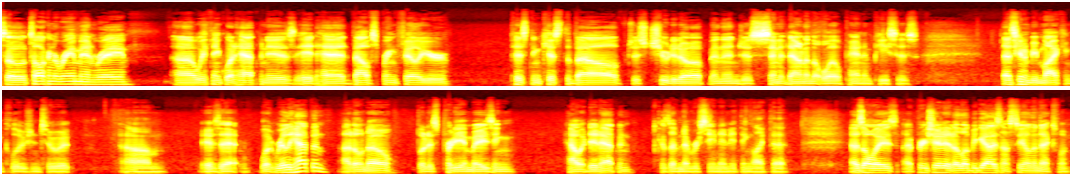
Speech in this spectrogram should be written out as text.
So talking to Rainman Ray, uh, we think what happened is it had valve spring failure, piston kissed the valve, just chewed it up, and then just sent it down in the oil pan in pieces. That's going to be my conclusion to it. Um, is that what really happened? I don't know, but it's pretty amazing how it did happen because I've never seen anything like that. As always, I appreciate it. I love you guys. and I'll see you on the next one.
